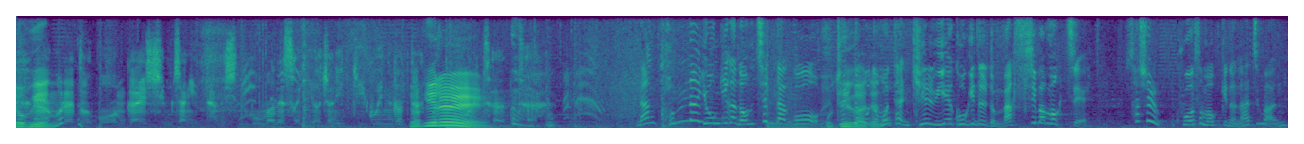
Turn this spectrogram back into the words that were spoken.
여 위에 있나? 아무래도 모험가의 심장이 당신 몸 안에서 여전히 뛰고 있는 것 여기를 같다. 난 겁나 용기가 넘친다고. 어떻게 가야 되나? 못한 길 위의 고기들도 막 씹어 먹지. 사실 구워서 먹기는 하지만.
